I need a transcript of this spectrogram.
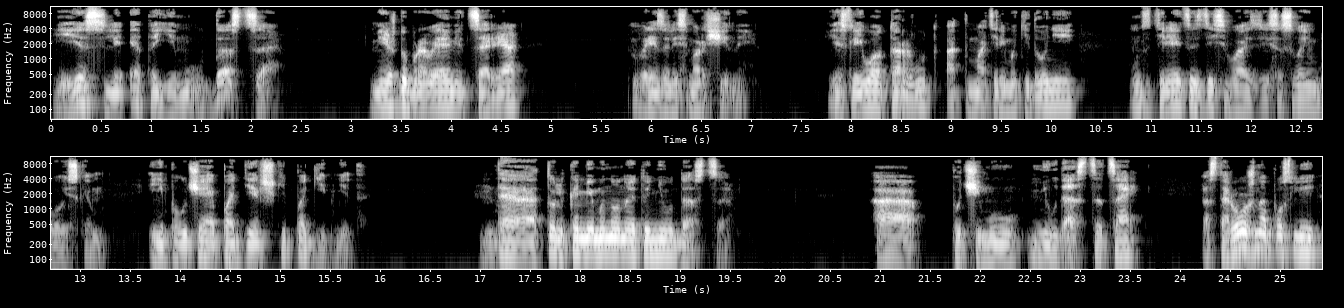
Если это ему удастся... Между бровями царя врезались морщины. Если его оторвут от матери Македонии, он затеряется здесь в Азии со своим войском и, не получая поддержки, погибнет. Да, только Мемнону это не удастся. А почему не удастся царь? Осторожно, после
